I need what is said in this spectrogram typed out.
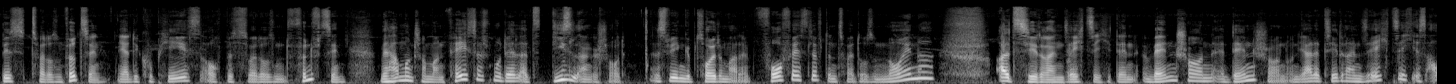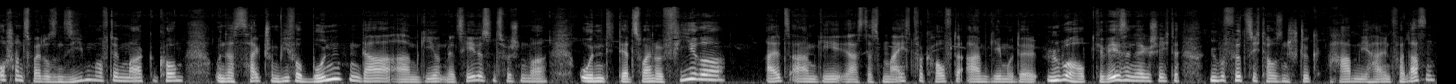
bis 2014. Ja, die Coupés auch bis 2015. Wir haben uns schon mal ein Facelift-Modell als Diesel angeschaut. Deswegen gibt es heute mal ein Vor-Facelift, den 2009er, als C63. Denn wenn schon, denn schon. Und ja, der C63 ist auch schon 2007 auf den Markt gekommen. Und das zeigt schon, wie verbunden da AMG und Mercedes inzwischen war. Und der 204er als AMG. Ist das meistverkaufte AMG-Modell überhaupt gewesen in der Geschichte. Über 40.000 Stück haben die Hallen verlassen.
